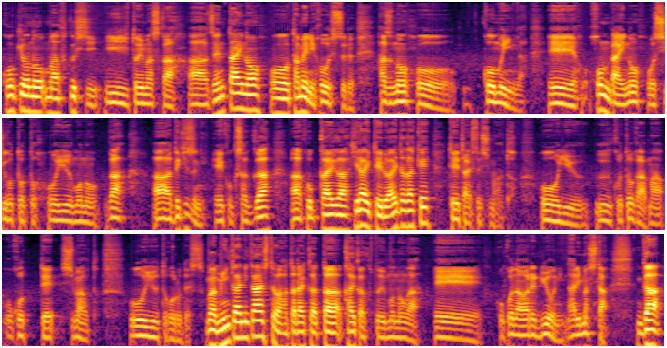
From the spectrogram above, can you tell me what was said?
公共の、まあ、福祉といいますかあ全体のために奉仕するはずの公務員が、えー、本来の仕事というものができずに、国策が国会が開いている間だけ停滞してしまうと。いうことが、まあ、起こってしまうというところです、まあ、民間に関しては働き方改革というものが、えー、行われるようになりましたが、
